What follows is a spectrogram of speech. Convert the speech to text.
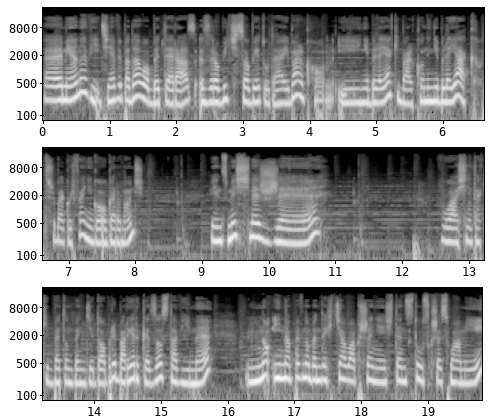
E, mianowicie wypadałoby teraz zrobić sobie tutaj balkon i nie byle jaki balkon i nie byle jak, trzeba jakoś fajnie go ogarnąć. Więc myślę, że właśnie taki beton będzie dobry, barierkę zostawimy. No i na pewno będę chciała przenieść ten stół z krzesłami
